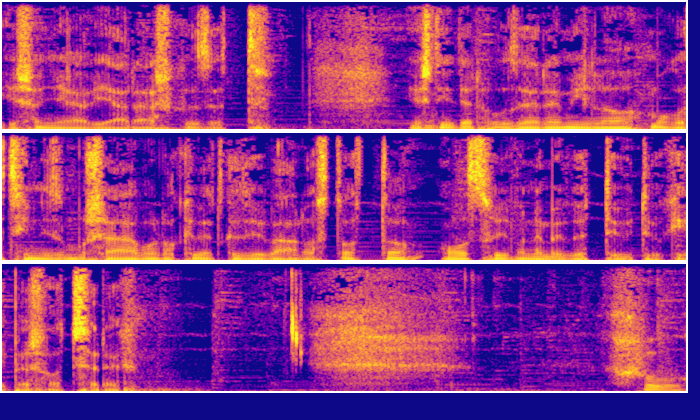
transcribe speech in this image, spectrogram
és a nyelvjárás között. És Niederhauser Emil a maga cinizmusával a következő választotta, az, hogy van-e mögötte ütőképes hadsereg. Hú.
